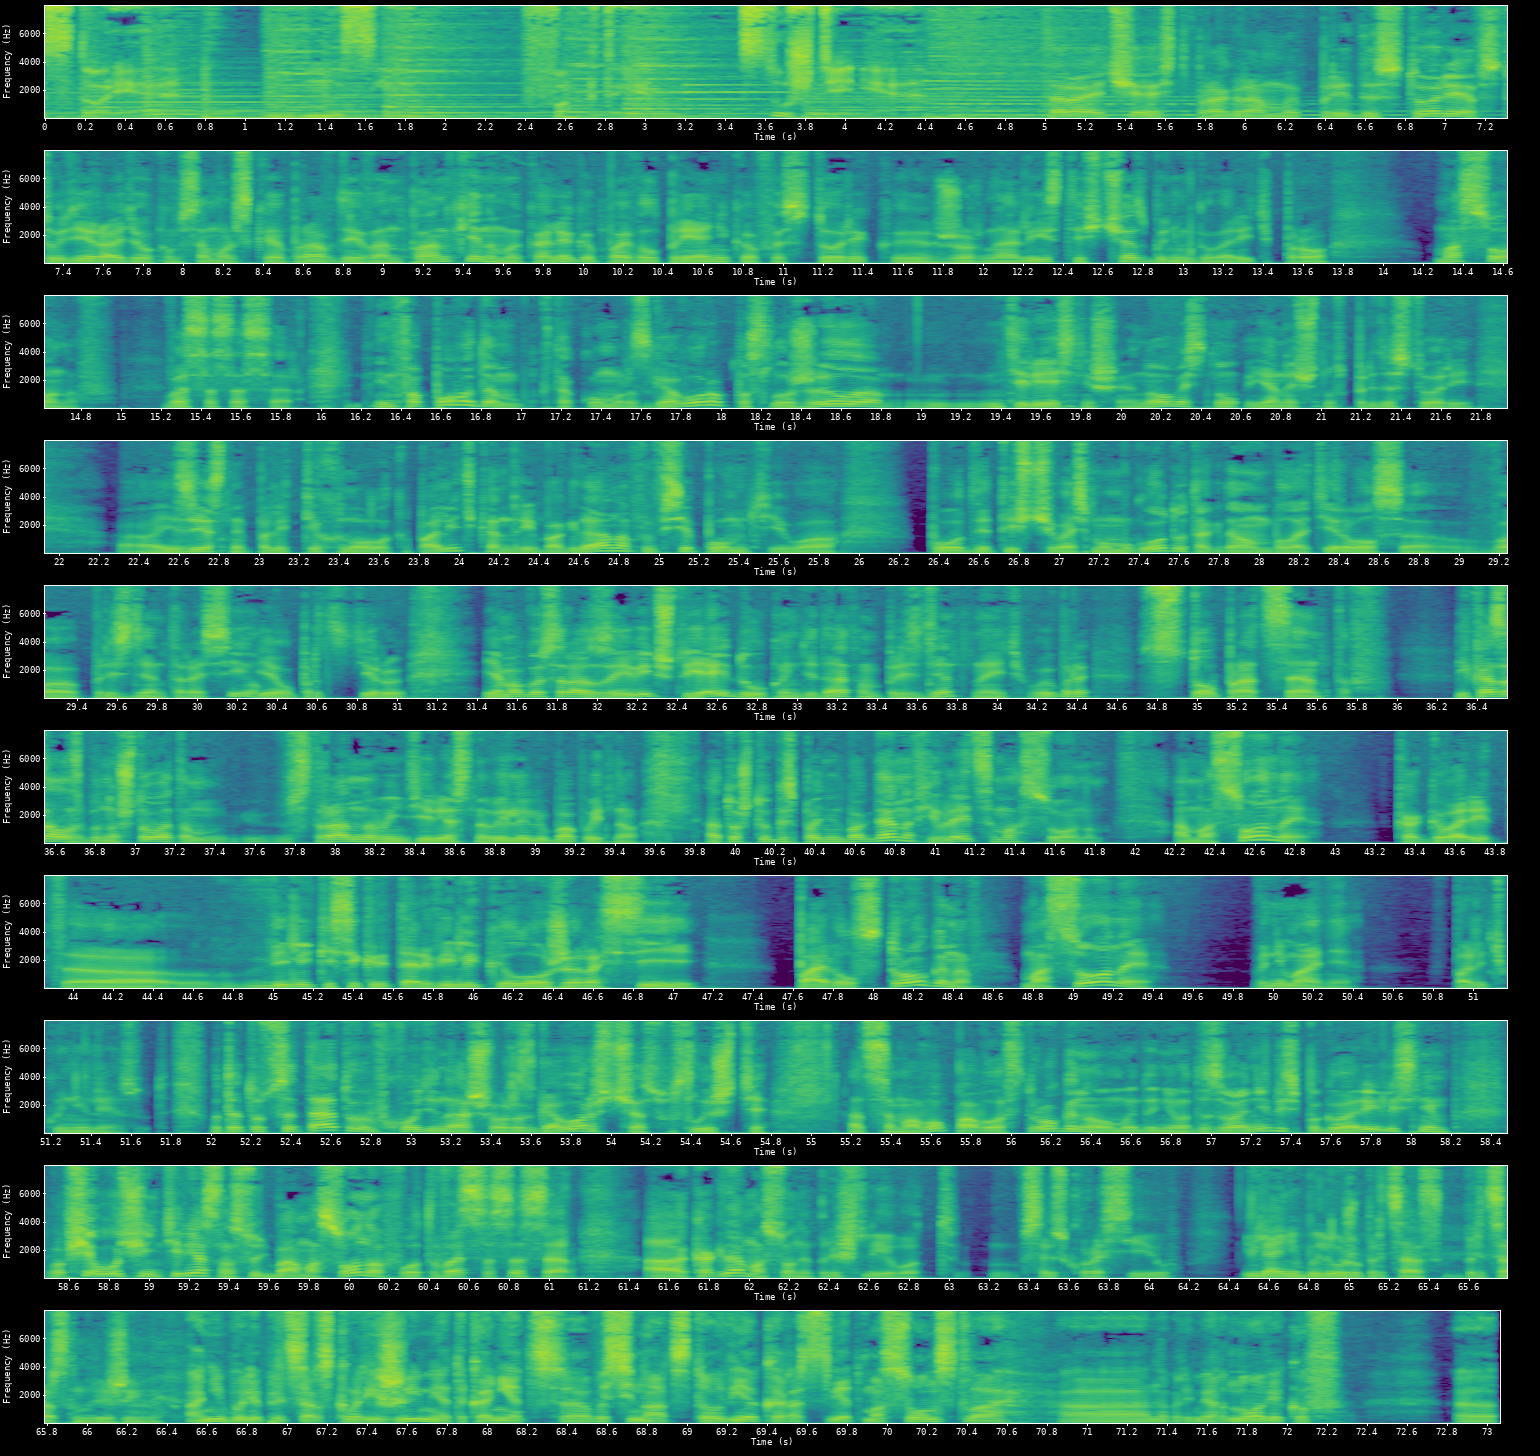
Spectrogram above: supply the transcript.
Предыстория. Мысли. Факты. Суждения. Вторая часть программы «Предыстория» в студии радио «Комсомольская правда» Иван Панкин и мой коллега Павел Пряников, историк и журналист. И сейчас будем говорить про масонов в СССР. Инфоповодом к такому разговору послужила интереснейшая новость. Ну, я начну с предыстории. А, известный политтехнолог и политик Андрей Богданов, вы все помните его по 2008 году, тогда он баллотировался в президента России. Я его процитирую. «Я могу сразу заявить, что я иду кандидатом в президент на эти выборы 100%. И казалось бы, ну что в этом странного, интересного или любопытного? А то, что господин Богданов является масоном. А масоны, как говорит э, великий секретарь Великой Ложи России Павел Строганов, масоны, внимание, политику не лезут. Вот эту цитату вы в ходе нашего разговора сейчас услышите от самого Павла Строганова. Мы до него дозвонились, поговорили с ним. Вообще очень интересна судьба масонов вот в СССР. А когда масоны пришли вот в Советскую Россию? Или они были уже при, царс... при царском режиме? Они были при царском режиме. Это конец XVIII века, расцвет масонства. А, например, Новиков, Э,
